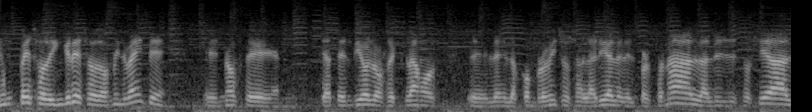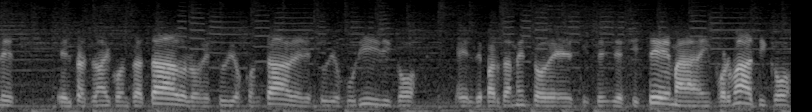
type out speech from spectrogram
un peso de ingreso de 2020, eh, no se, se atendió los reclamos, eh, los compromisos salariales del personal, las leyes sociales, el personal contratado, los estudios contables, el estudio jurídico, el departamento de, de sistema informático,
